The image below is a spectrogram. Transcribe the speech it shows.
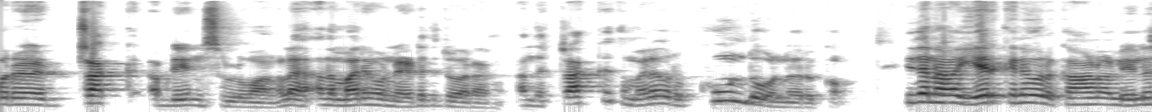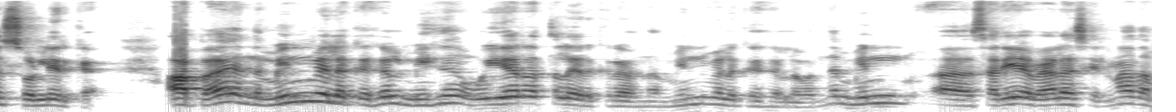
ஒரு ட்ரக் அப்படின்னு சொல்லுவாங்களே அந்த மாதிரி ஒன்று எடுத்துகிட்டு வராங்க. அந்த ட்ரக்குக்கு மேலே ஒரு கூண்டு ஒன்று இருக்கும். இதை நான் ஏற்கனவே ஒரு காணொலியில சொல்லியிருக்கேன். அப்போ இந்த மின் விளக்குகள் மிக உயரத்தில் இருக்கிற அந்த மின் விளக்குகளில் வந்து மின் சரியாக சரியா வேலை செய்யணும்னா அதை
